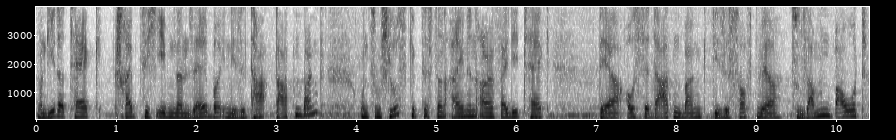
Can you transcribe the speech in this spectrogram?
und jeder Tag schreibt sich eben dann selber in diese Ta Datenbank und zum Schluss gibt es dann einen RFID-Tag, der aus der Datenbank diese Software zusammenbaut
